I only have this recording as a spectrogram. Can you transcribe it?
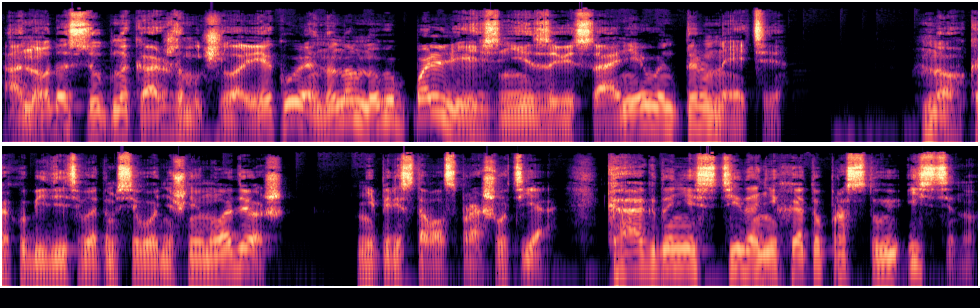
«Оно доступно каждому человеку, и оно намного полезнее зависания в интернете». Но как убедить в этом сегодняшнюю молодежь? Не переставал спрашивать я. Как донести до них эту простую истину?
